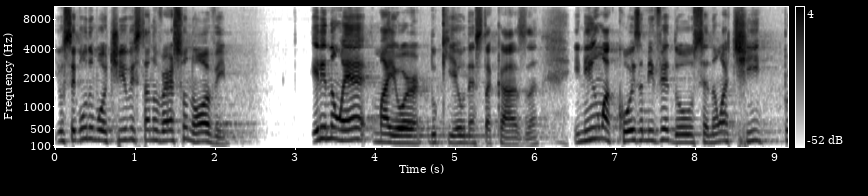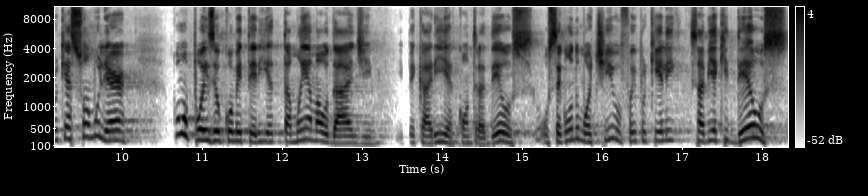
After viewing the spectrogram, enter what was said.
E o segundo motivo está no verso 9. Ele não é maior do que eu nesta casa, e nenhuma coisa me vedou, senão a ti, porque é sua mulher. Como, pois, eu cometeria tamanha maldade e pecaria contra Deus? O segundo motivo foi porque ele sabia que Deus,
